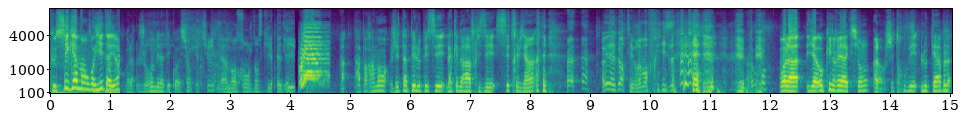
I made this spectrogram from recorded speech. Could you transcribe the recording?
que Sega m'a envoyé d'ailleurs. Voilà, je remets la décoration. Tu as tiré Il y a un mensonge dans ce qu'il a dit. Ah, apparemment, j'ai tapé le PC, la caméra a frisé, c'est très bien. Ah oui, d'accord, t'es vraiment freeze. Ah voilà, il n'y a aucune réaction. Alors, j'ai trouvé le câble.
